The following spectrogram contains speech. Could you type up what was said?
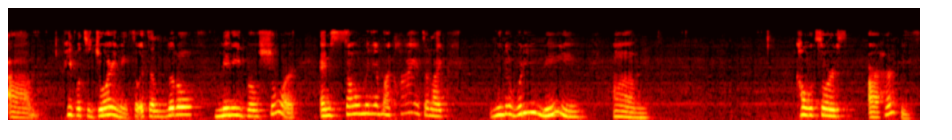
um, people to join me. So it's a little mini brochure. And so many of my clients are like, Linda, what do you mean um, cold sores are herpes?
